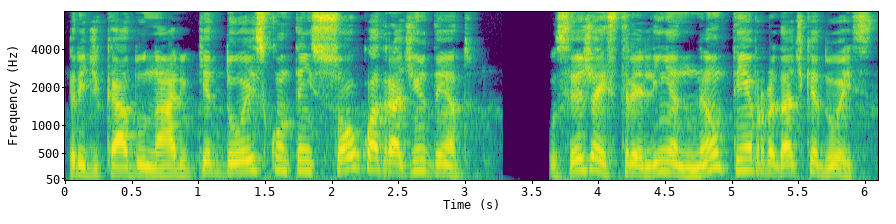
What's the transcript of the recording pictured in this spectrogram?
predicado unário Q2 contém só o quadradinho dentro, ou seja, a estrelinha não tem a propriedade Q2.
